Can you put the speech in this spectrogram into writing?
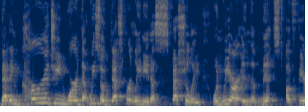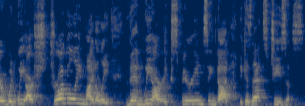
that encouraging word that we so desperately need, especially when we are in the midst of fear, when we are struggling mightily, then we are experiencing God because that's Jesus.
